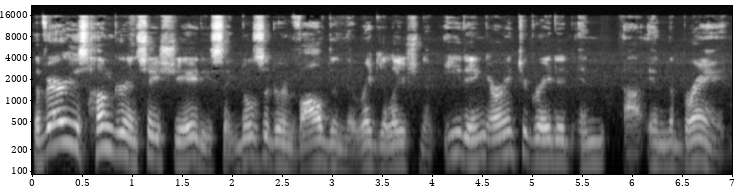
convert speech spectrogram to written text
The various hunger and satiety signals that are involved in the regulation of eating are integrated in, uh, in the brain.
